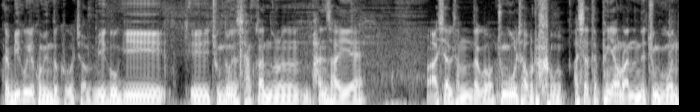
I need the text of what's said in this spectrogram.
그러니까 미국의 고민도 그거죠. 미국이 이 중동에서 잠깐 누는 판 사이에 아시아를 잡는다고 중국을 잡으라고 아시아 태평양으로 왔는데 중국은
